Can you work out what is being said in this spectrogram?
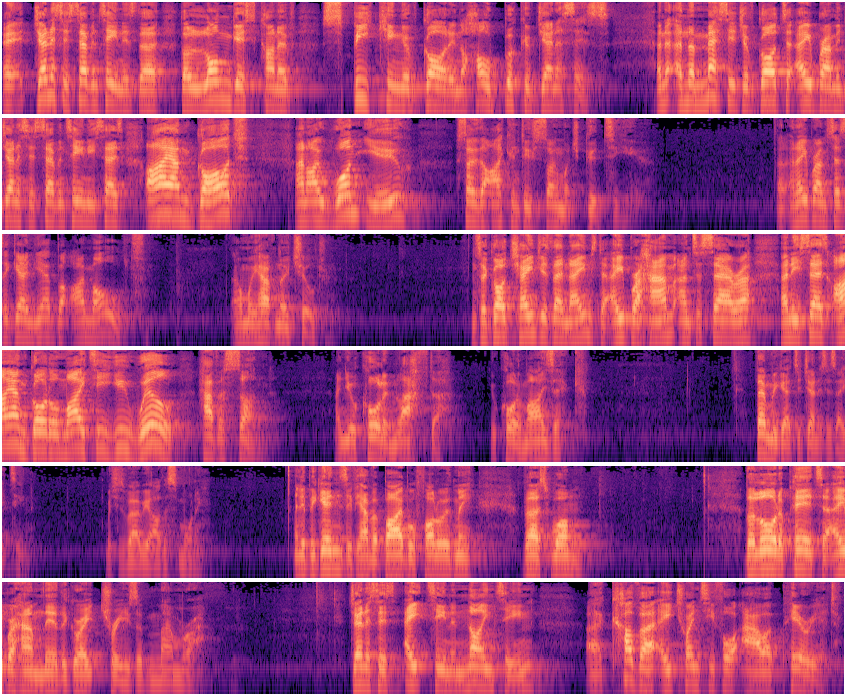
Uh, Genesis 17 is the, the longest kind of speaking of God in the whole book of Genesis. And, and the message of God to Abraham in Genesis 17, he says, I am God and I want you so that I can do so much good to you. And Abraham says again, Yeah, but I'm old and we have no children. And so God changes their names to Abraham and to Sarah, and he says, I am God Almighty, you will have a son, and you'll call him Laughter. You'll call him Isaac. Then we get to Genesis 18, which is where we are this morning. And it begins, if you have a Bible, follow with me, verse 1. The Lord appeared to Abraham near the great trees of Mamre. Genesis 18 and 19 uh, cover a 24 hour period.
